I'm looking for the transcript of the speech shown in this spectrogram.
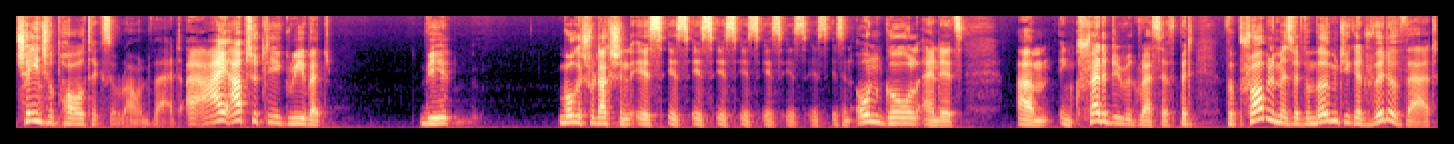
change the politics around that? I, I absolutely agree that the mortgage reduction is is is is is is is, is, is an own goal and it's um, incredibly regressive. But the problem is that the moment you get rid of that,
